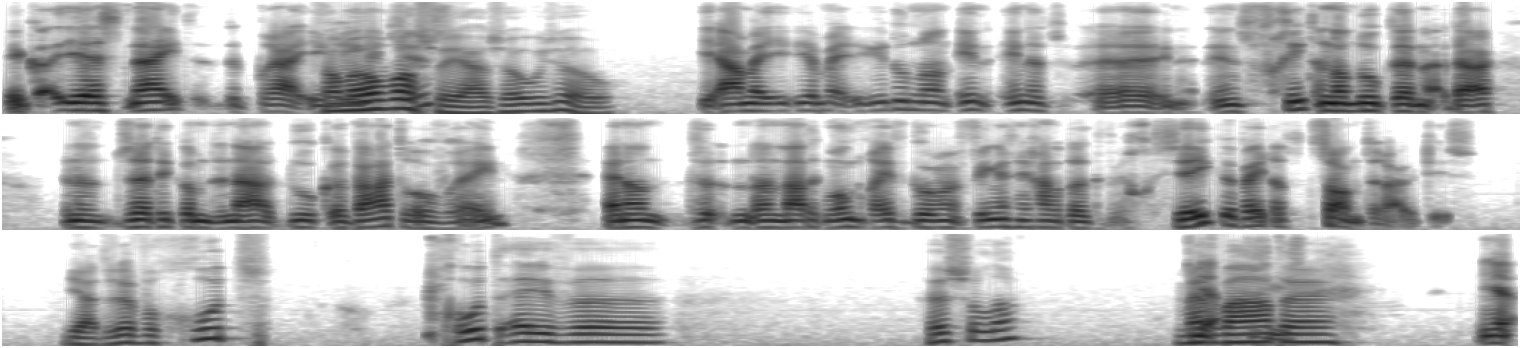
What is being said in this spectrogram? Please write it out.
Je, je snijdt de prei in Kan wel wassen, ja, sowieso. Ja, maar, ja, maar je doet hem dan in, in, het, eh, in, in het vergiet en dan doe ik daarna, daar. En dan zet ik hem daarna doe ik er water overheen. En dan, dan laat ik hem ook nog even door mijn vingers heen gaan, dat ik zeker weet dat het zand eruit is. Ja, dus even goed, goed even husselen. Met Ja, water. Ja,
